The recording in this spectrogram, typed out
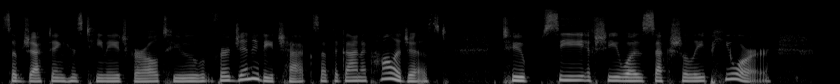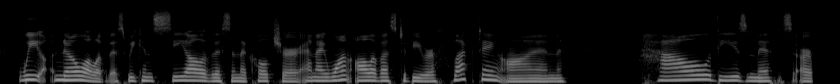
subjecting his teenage girl to virginity checks at the gynecologist to see if she was sexually pure. We know all of this. We can see all of this in the culture. And I want all of us to be reflecting on how these myths are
